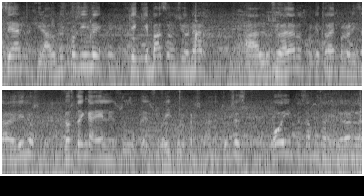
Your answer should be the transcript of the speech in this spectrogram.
sean retirados. No es posible que quien va a sancionar a los ciudadanos porque trae polarizado de vidrios, los tenga él en su, en su vehículo personal. Entonces, hoy empezamos a retirar a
